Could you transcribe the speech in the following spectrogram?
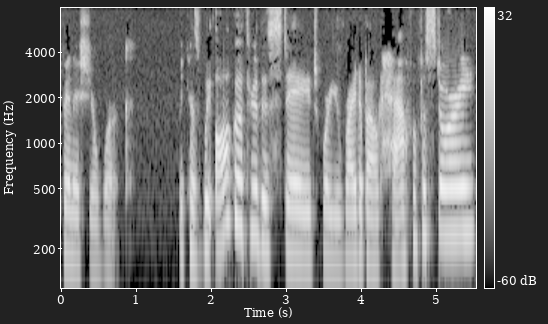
finish your work. Because we all go through this stage where you write about half of a story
